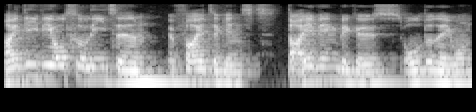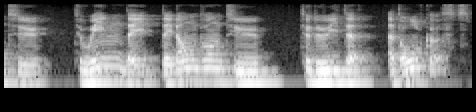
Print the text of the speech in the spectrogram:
IDV also leads um, a fight against diving because although they want to, to win, they, they don't want to, to do it at, at all costs.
